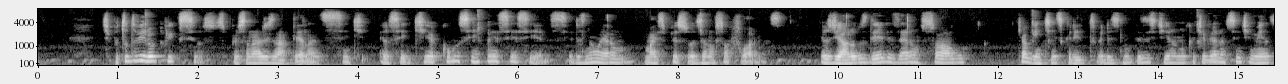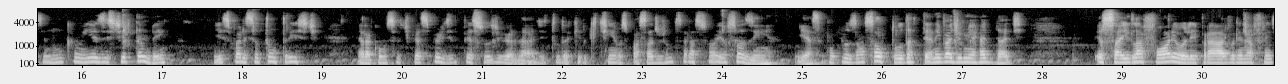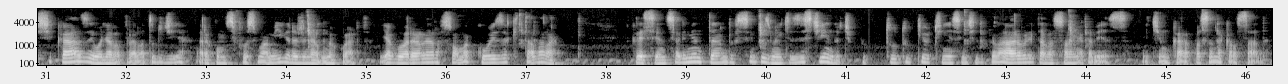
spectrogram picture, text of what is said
Tipo, tudo virou pixels. Os personagens na tela, eu sentia como se reconhecesse eles. Eles não eram mais pessoas, eram só formas. E os diálogos deles eram só algo que alguém tinha escrito. Eles nunca existiram, nunca tiveram sentimentos e nunca iam existir também. E isso pareceu tão triste. Era como se eu tivesse perdido pessoas de verdade. Tudo aquilo que tínhamos passado juntos era só eu sozinha. E essa conclusão saltou da tela e invadiu minha realidade. Eu saí lá fora, eu olhei para a árvore na frente de casa, eu olhava para ela todo dia. Era como se fosse uma amiga na janela do meu quarto. E agora ela era só uma coisa que estava lá. Crescendo, se alimentando, simplesmente existindo. Tipo, tudo que eu tinha sentido pela árvore estava só na minha cabeça. E tinha um cara passando na calçada.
